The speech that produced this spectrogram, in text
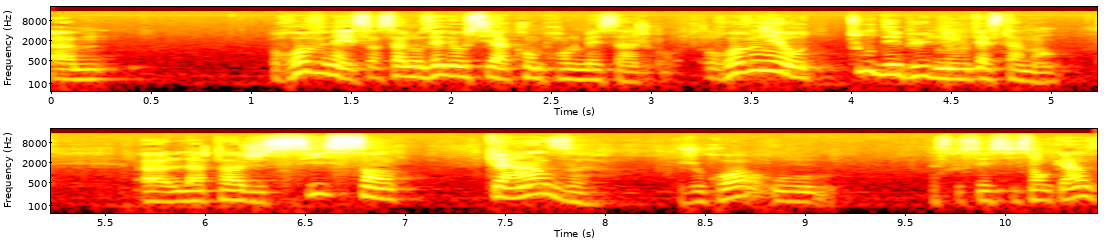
Euh, revenez, ça, nous aide aussi à comprendre le message. Revenez au tout début du Nouveau Testament, euh, la page 615 je crois, ou est-ce que c'est 615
